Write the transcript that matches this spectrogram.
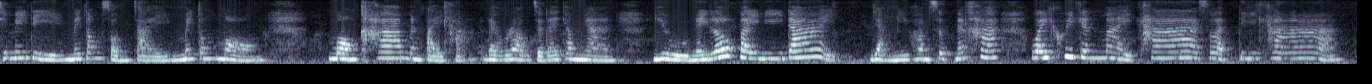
ที่ไม่ดีไม่ต้องสนใจ ไม่ต้องมอง มองข้ามมันไปค่ะ แล้วเราจะได้ทำงาน อยู่ในโลกใบนี้ได้ อย่างมีความสุขนะคะ ไว้คุยกันใหม่ค่ะ สวัสดีค่ะ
